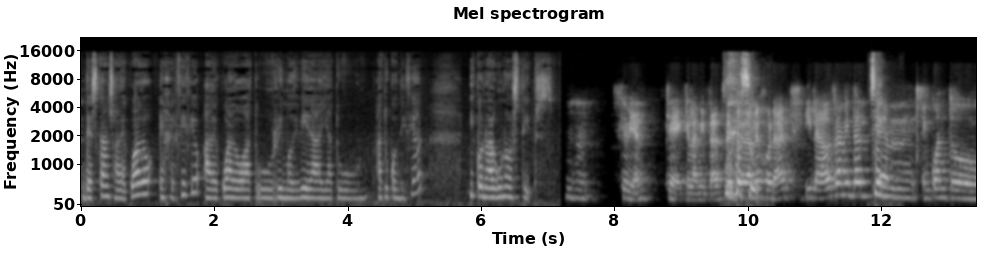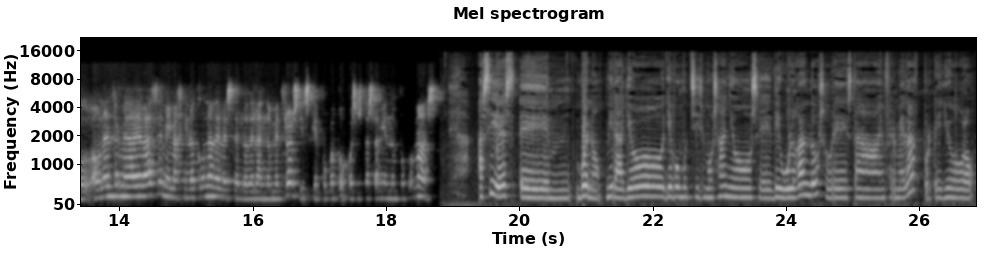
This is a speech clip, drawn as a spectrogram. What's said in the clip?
descanso adecuado, ejercicio adecuado a tu ritmo de vida y a tu, a tu condición y con algunos tips. Qué bien, que, la mitad se pueda mejorar. Y la otra mitad, em, en, cuanto a una enfermedad de base, me imagino que una debe ser lo de la endometriosis, que poco a poco se está sabiendo un poco más. Así es. Em, bueno, mira, yo llevo muchísimos años eh, divulgando sobre esta enfermedad porque yo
